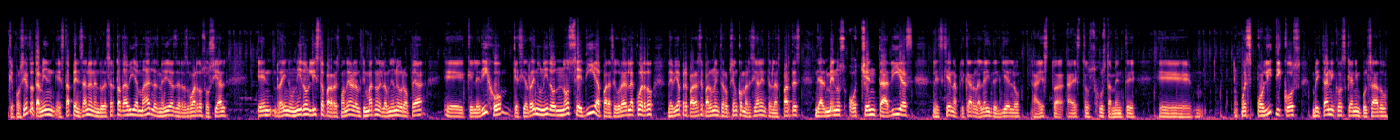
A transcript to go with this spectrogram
que por cierto también está pensando en endurecer todavía más las medidas de resguardo social en Reino Unido, listo para responder al ultimátum de la Unión Europea eh, que le dijo que si el Reino Unido no cedía para asegurar el acuerdo, debía prepararse para una interrupción comercial entre las partes de al menos 80 días. Les quieren aplicar la ley del hielo a, esto, a estos justamente... Eh, pues políticos británicos que han impulsado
